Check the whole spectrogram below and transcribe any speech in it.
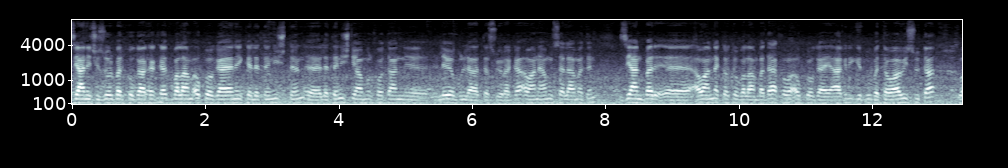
زیانێکی زۆر بەر کۆگاکە کەت بەڵام ئەو کۆگایانەی کە لە تەنیشتن لە تەنیشتیان بوون خۆتان لەوێ بوون لە تەسویرەکە ئەوانە هەموو سەلامەتن زیان بەر ئەوان نەکەوتو بەڵام بەداخەوە ئەو کۆگای ئاگری گربوو بە تەواوی سووتا و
